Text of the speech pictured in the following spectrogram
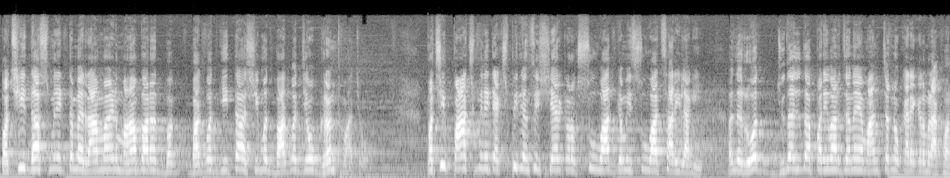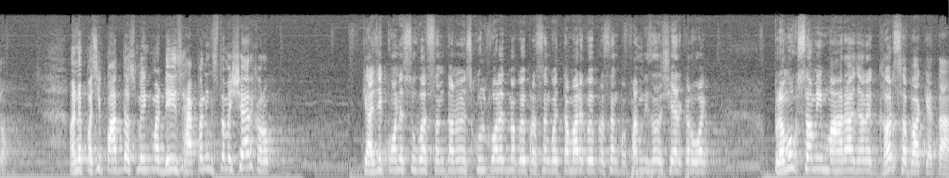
પછી દસ મિનિટ તમે રામાયણ, મહાભારત, ભગ- ભાગવત ગીતા, શ્રીમદ ભાગવત જેવો ગ્રંથ વાંચો. પછી પાંચ મિનિટ એક્સપિરિયન્સીસ શેર કરો શું વાત ગમી, શું વાત સારી લાગી. અને રોજ જુદા જુદા પરિવારજનોએ વાંચનનો કાર્યક્રમ રાખવાનો. અને પછી પાંચ દસ મિનિટમાં ડેઝ હેપનિંગ્સ તમે શેર કરો. કે આજે કોને શું વાત સંતાનોને સ્કૂલ કોલેજમાં કોઈ પ્રસંગ હોય, તમારે કોઈ પ્રસંગ ફેમિલી સાથે શેર કરવો હોય. પ્રમુખ સ્વામી મહારાજ આને ઘર સભા કહેતા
